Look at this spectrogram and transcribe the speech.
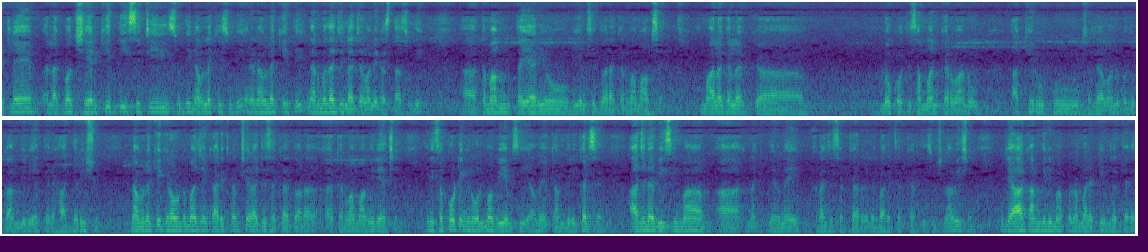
એટલે લગભગ શેરખીથી સિટી સુધી, નવલખી સુધી અને નવલખીથી નર્મદા જિલ્લા જવાની રસ્તા સુધી તમામ તૈયારીઓ વીએમસી દ્વારા કરવામાં આવશે. એમાં અલગ અલગ લોકોથી સન્માન કરવાનું આખી રૂટનું સજાવવાનું બધું કામગીરી અત્યારે હાથ ધરીશું. નામલકી ગ્રાઉન્ડમાં જે કાર્યક્રમ છે, રાજ્ય સરકાર દ્વારા કરવામાં આવી રહ્યા છે. એની સપોર્ટિંગ રોલમાં બીએમસી હવે કામગીરી કરશે. આજના વીસીમાં આ નિર્ણય રાજ્ય સરકાર અને ભારત સરકારથી સૂચના આવી છે. એટલે આ કામગીરીમાં પણ અમારી ટીમ્સ અત્યારે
